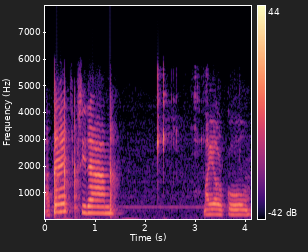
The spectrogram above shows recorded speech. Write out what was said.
A teď přidám majolku.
